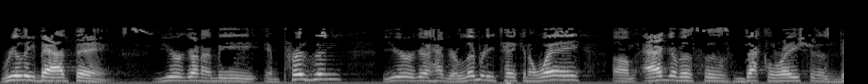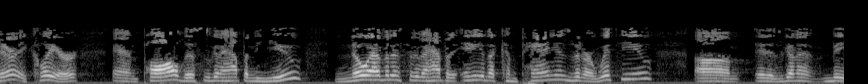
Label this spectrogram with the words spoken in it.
Really bad things. You're going to be imprisoned. You're going to have your liberty taken away. Um, Agabus' declaration is very clear and Paul, this is going to happen to you. No evidence is going to happen to any of the companions that are with you. Um, it is going to be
